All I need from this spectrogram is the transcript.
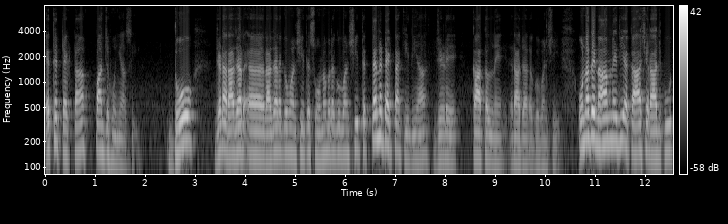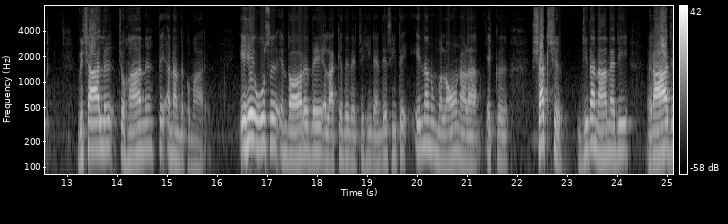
ਇੱਥੇ ਟਿਕਟਾਂ ਪੰਜ ਹੋਈਆਂ ਸੀ। ਦੋ ਜਿਹੜਾ ਰਾਜਾ ਰਾਜਾ ਰਘੁਵੰਸ਼ੀ ਤੇ ਸੋਨਮ ਰਘੁਵੰਸ਼ੀ ਤੇ ਤਿੰਨ ਟਿਕਟਾਂ ਕੀਦੀਆਂ ਜਿਹੜੇ ਕਾਤਲ ਨੇ ਰਾਜਾ ਰਘੁਵੰਸ਼ੀ। ਉਹਨਾਂ ਦੇ ਨਾਮ ਨੇ ਜੀ ਆਕਾਸ਼ ਰਾਜਪੂਤ, ਵਿਸ਼ਾਲ ਚੌਹਾਨ ਤੇ ਆਨੰਦ ਕੁਮਾਰ। ਇਹ ਉਸ ਇੰਦੌਰ ਦੇ ਇਲਾਕੇ ਦੇ ਵਿੱਚ ਹੀ ਰਹਿੰਦੇ ਸੀ ਤੇ ਇਹਨਾਂ ਨੂੰ ਮਿਲਾਉਣ ਵਾਲਾ ਇੱਕ ਸ਼ਖਸ, ਜਿਹਦਾ ਨਾਮ ਹੈ ਜੀ ਰਾਜ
